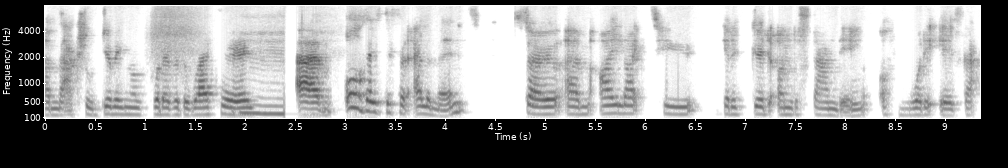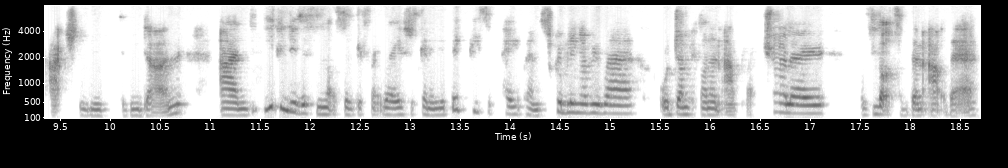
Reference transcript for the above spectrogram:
um, the actual doing of whatever the work is, mm. um, all those different elements. So um, I like to get a good understanding of what it is that actually needs to be done and you can do this in lots of different ways, just getting a big piece of paper and scribbling everywhere, or jumping on an app like Trello. There's lots of them out there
